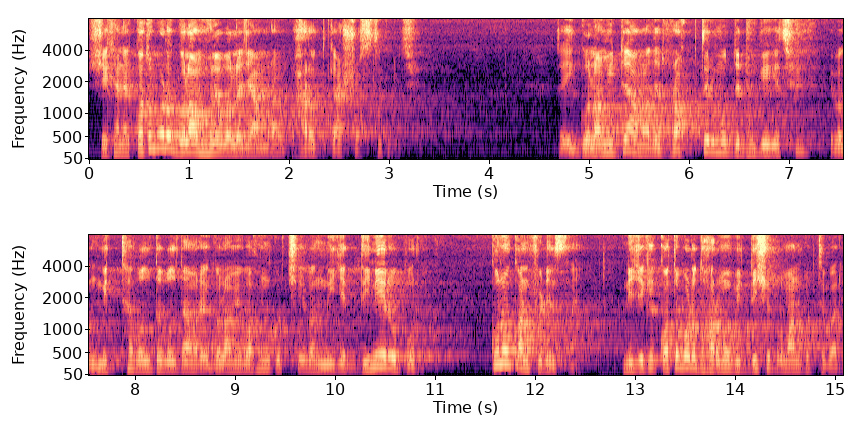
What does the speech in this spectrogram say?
সেখানে কত বড় গোলাম হলে বলে যে আমরা ভারতকে আশ্বস্ত করেছি। তো এই গোলামিটা আমাদের রক্তের মধ্যে ঢুকে গেছে এবং মিথ্যা বলতে বলতে আমরা এই গোলামি বহন করছি এবং নিজের দিনের উপর কোনো কনফিডেন্স নাই। নিজেকে কত বড় ধর্মবিদ্বেষী প্রমাণ করতে পারে?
